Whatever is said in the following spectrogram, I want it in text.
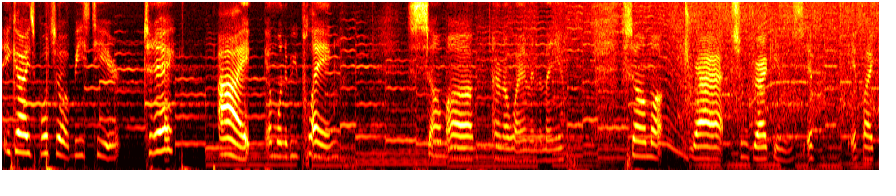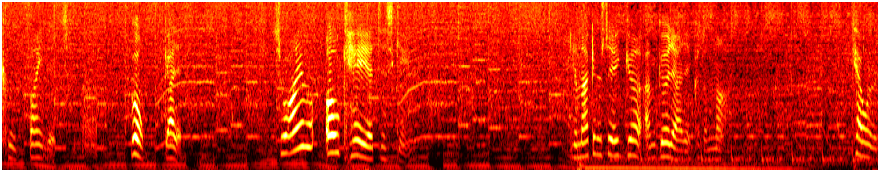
Hey guys, what's up? Beast here. Today, I am going to be playing some, uh, I don't know why I'm in the menu. Some, uh, dra some dragons, if, if I could find it. Uh, boom, got it. So I'm okay at this game. I'm not gonna say good, I'm good at it, because I'm not. Coward.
